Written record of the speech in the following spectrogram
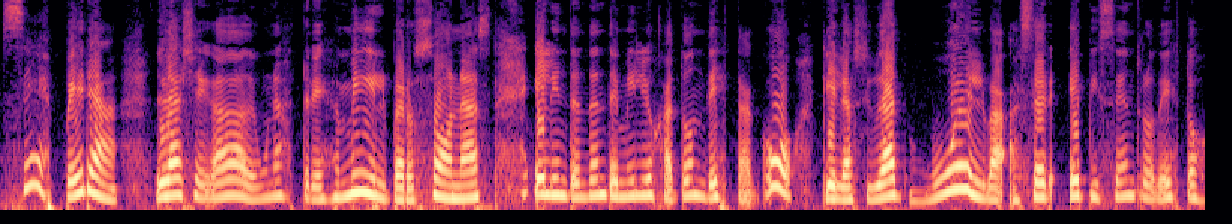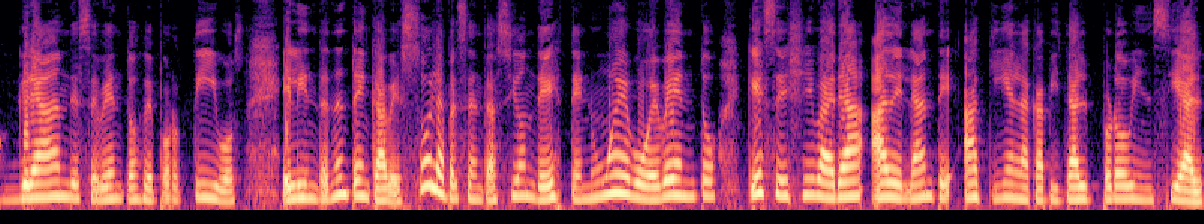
se espera la llegada de unas 3.000 personas. El intendente Emilio Jatón destacó que la ciudad vuelva a ser epicentro de estos grandes eventos deportivos. El intendente encabezó la presentación de este nuevo evento que se llevará adelante aquí en la capital provincial.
